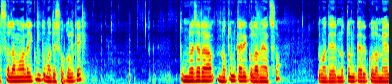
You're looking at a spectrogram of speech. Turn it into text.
আসসালামু আলাইকুম তোমাদের সকলকে। তোমরা যারা নতুন কারিকুলামে আছো, তোমাদের নতুন কারিকুলামের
